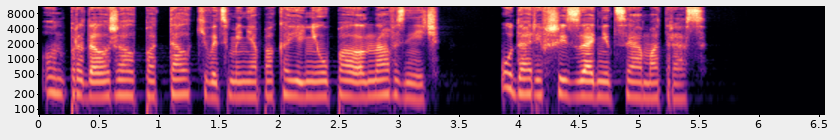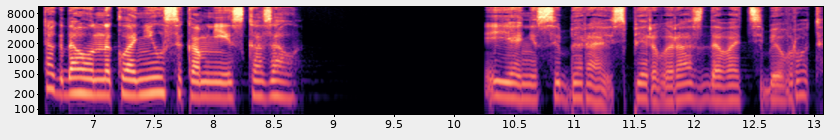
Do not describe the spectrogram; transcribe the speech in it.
Он продолжал подталкивать меня, пока я не упала навзничь, ударившись задницей о матрас. Тогда он наклонился ко мне и сказал. «Я не собираюсь первый раз давать тебе в рот,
